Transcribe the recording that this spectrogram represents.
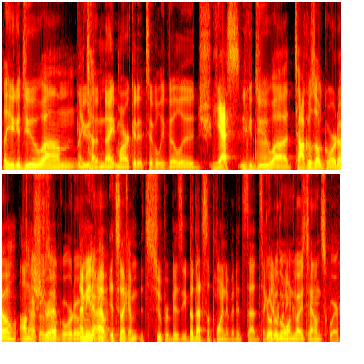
like you could do um We like do ta- the night market at Tivoli Village. Yes, you could do uh, tacos El Gordo on the Tacos El strip. Gordo, I mean, I, it's like um it's super busy, but that's the point of it. It's that it's like Go to the everybody one by goes there. Town Square.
